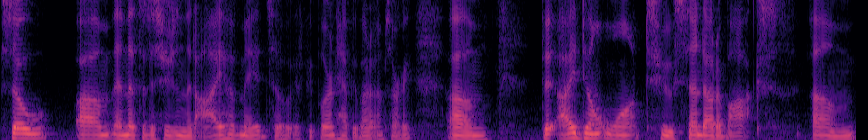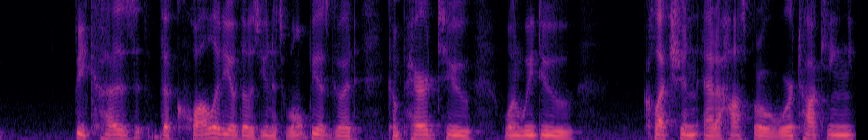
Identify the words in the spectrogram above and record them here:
So, um, and that's a decision that I have made. So if people aren't happy about it, I'm sorry. Um, that I don't want to send out a box um, because the quality of those units won't be as good compared to when we do collection at a hospital where we're talking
